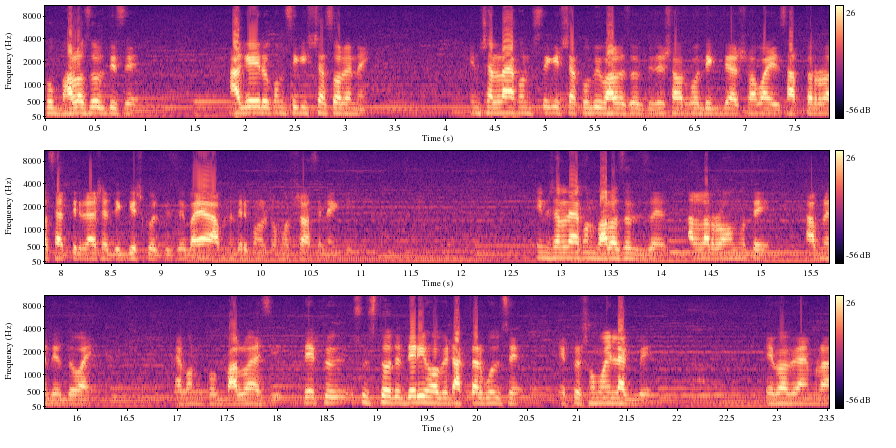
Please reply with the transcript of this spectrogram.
খুব ভালো চলতেছে। আগে এরকম চিকিৎসা চলে নাই। ইনশাল্লাহ এখন চিকিৎসা খুবই ভালো চলতেছে। সর্বদিক দিয়ে সবাই ছাত্ররা, ছাত্রীরা এসে জিজ্ঞেস করতেছে, ভাইয়া, আপনাদের কোনো সমস্যা আছে নাকি? ইনশাল্লাহ এখন ভালো চলতেছে। আল্লাহর রহমতে আপনাদের দোয়ায় এখন খুব ভালো আছি। তো একটু সুস্থ হতে দেরি হবে, ডাক্তার বলছে, একটু সময় লাগবে। এভাবে আমরা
